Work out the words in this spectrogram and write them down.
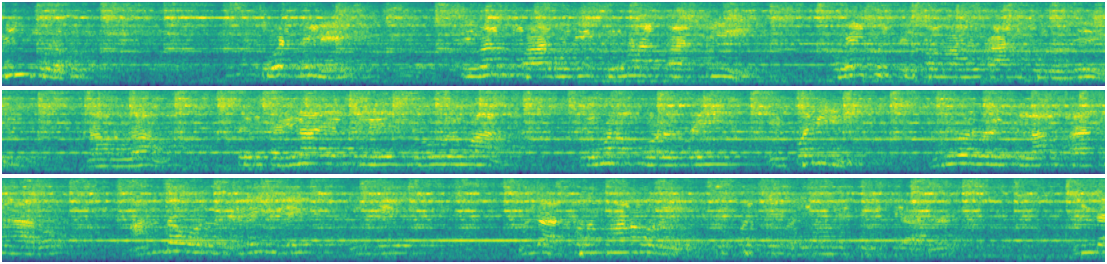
பின்புறம் சுவற்றிலே சிவன் பார்வதி திருமண காட்சி புகைப்பு சிற்பமாக காணிக்கொள்வது நாமெல்லாம் திரு கைலாயத்திலே சிவபெருமான் திருமண கோலத்தை எப்படி முனிவர்களுக்கெல்லாம் காட்டினாரோ அந்த ஒரு நிலையிலே இங்கே மிக அற்புதமான ஒரு சிற்பத்தை வடிவமைத்திருக்கிறார்கள். இந்த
